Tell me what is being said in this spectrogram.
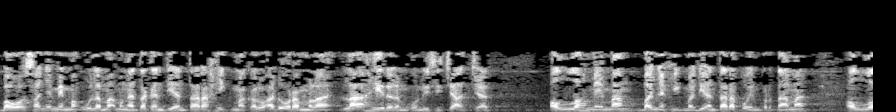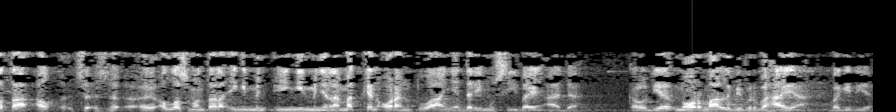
Bahwasanya memang ulama mengatakan di antara hikmah kalau ada orang lahir dalam kondisi cacat, Allah memang banyak hikmah. Di antara poin pertama, Allah ta, Allah sementara ingin ingin menyelamatkan orang tuanya dari musibah yang ada. Kalau dia normal lebih berbahaya bagi dia.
